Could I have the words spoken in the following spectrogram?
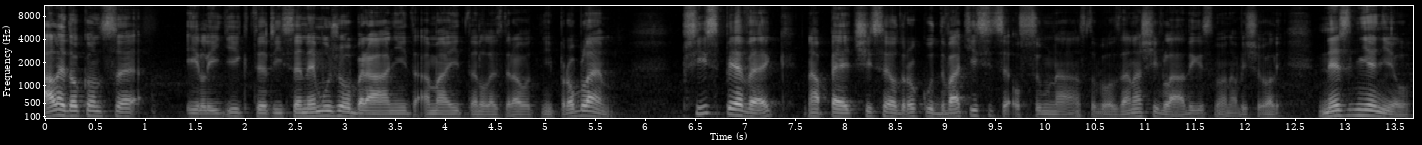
ale dokonce i lidi, kteří se nemůžou bránit a mají tenhle zdravotní problém. Příspěvek na péči se od roku 2018, to bylo za naší vlády, kdy jsme ho navyšovali, nezměnil.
